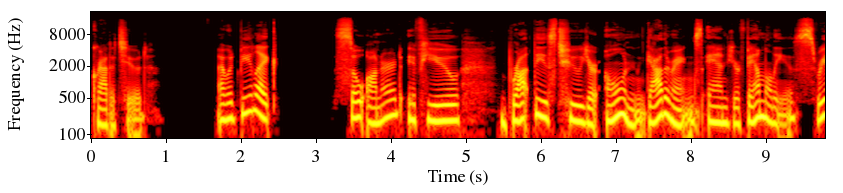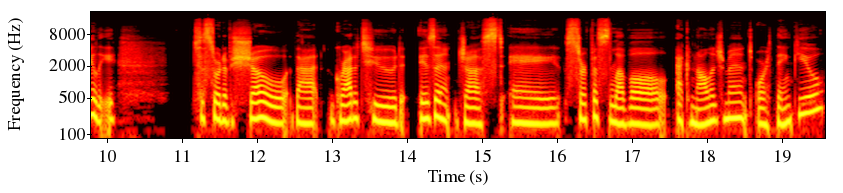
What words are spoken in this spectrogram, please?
gratitude. I would be like so honored if you brought these to your own gatherings and your families, really, to sort of show that gratitude isn't just a surface level acknowledgement or thank you.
